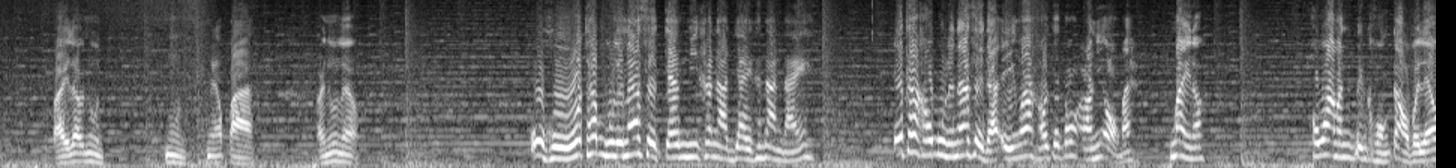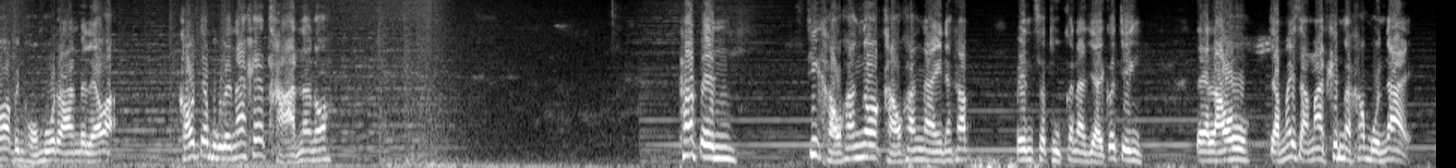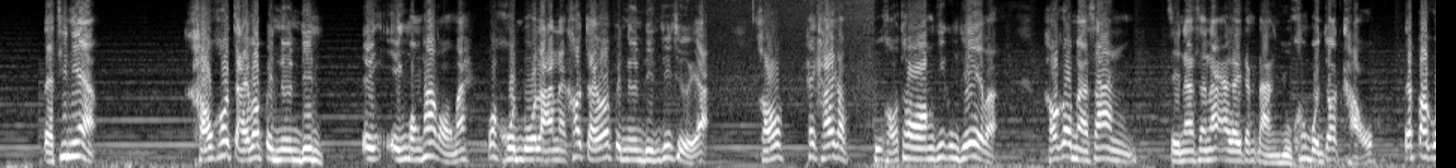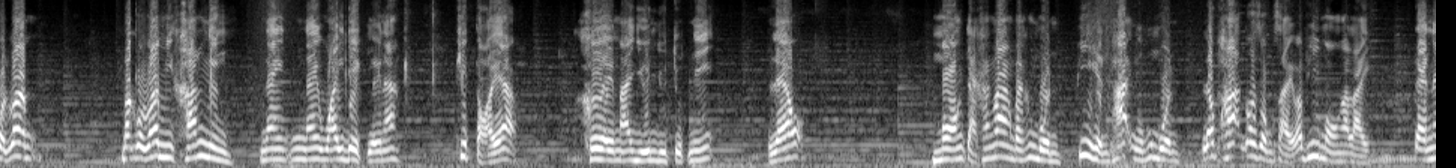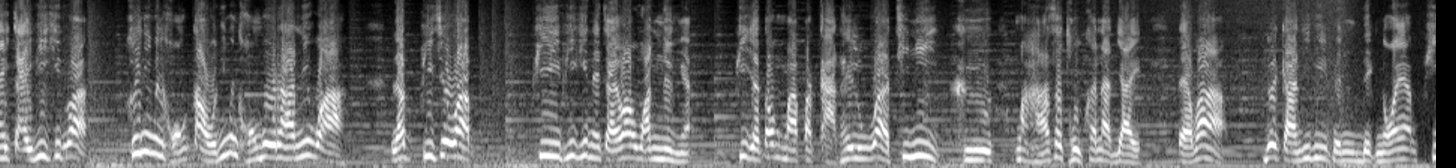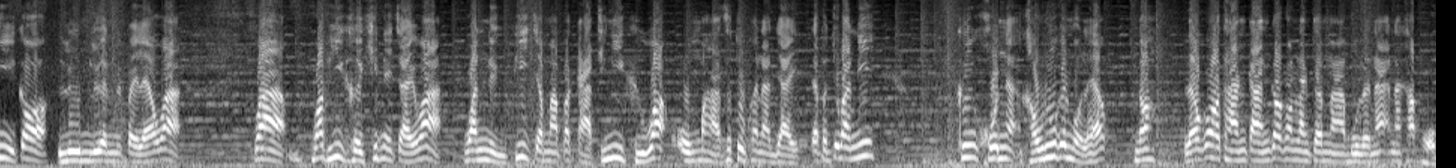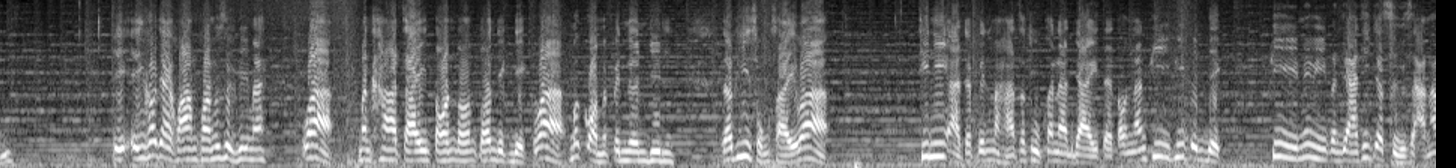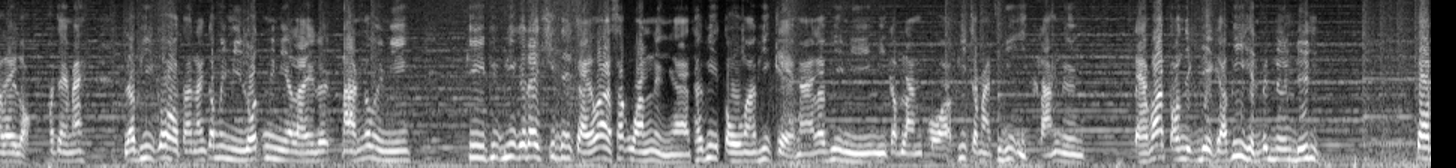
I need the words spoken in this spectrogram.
ไปแล้วนู่นนู่นแมวป่าไปนู่นแล้ว โอ้โห ถ้าบูรณะเสร็จแกมีขนาดใหญ่ขนาดไหน เอ๊ะถ้าเขาบูรณะเสร็จอะเองว่าเขาจะต้องเอานี่ออกไหมไม่เนาะ เพราะว่ามันเป็นของเก่าไปแล้วอะเป็นของโบราณไปแล้วอะเขาจะบูรณะแค่ฐานนะเนาะถ้าเป็นที่เขาข้างนอกเขาข้างในนะครับ เป็นสถูปขนาดใหญ่ก็จริง แต่เราจะไม่สามารถขึ้นมาข้างบนได้ แต่ที่เนี่ยเขาเข้าใจว่าเป็นเนินดิน เองเองมองภาพออกไหมว่าคนโบราณนะเข้าใจว่าเป็นเนินดินเฉยๆอะเขาคล้ายๆกับภูเขาทองที่กรุงเทพอะเขาก็มาสร้างเสนาสนะอะไรต่างๆ อยู่ข้างบนยอดเขา แต่ปรากฏว่า ปรากฏว่ามีครั้งหนึ่งในในวัยเด็กเลยนะ พี่ต่อยอะเคยมายืนอยู่จุดนี้ แล้วมองจากข้างล่างไปข้างบน พี่เห็นพระอยู่ข้างบน แล้วพระก็สงสัยว่าพี่มองอะไร แต่ในใจพี่คิดว่าเฮ้ยนี่มันของเก่านี่มันของโบราณนี่หว่า แล้วพี่เชื่อว่าพี่พี่คิดในใจว่าวันหนึ่งเนี่ยพี่จะต้องมาประกาศให้รู้ว่าที่นี่คือมหาสถูปขนาดใหญ่ แต่ว่า ด้วยการที่พี่เป็นเด็กน้อยอะพี่ก็ลืมเลือนไปแล้วว่า ว่าว่าพี่เคยคิดในใจว่าวันหนึ่งพี่จะมาประกาศที่นี่คือว่าองค์มหาสถูปขนาดใหญ่ แต่ปัจจุบันนี้คือคนอะเขารู้กันหมดแล้วเนาะแล้วก็ทางการก็กำลังจะมาบูรณะนะครับผมเอเองเข้าใจความความรู้สึกพี่ไหมว่ามันคาใจตอนตอนตอนเด็ก ๆ ว่าเมื่อก่อนมันเป็นเนินดิน แล้วพี่สงสัยว่าที่นี่อาจจะเป็นมหาสถูปขนาดใหญ่ แต่ตอนนั้นพี่พี่เป็นเด็ก พี่ไม่มีปัญญาที่จะสื่อสารอะไรหรอกเข้าใจไหมแล้วพี่ก็ตอนนั้นก็ไม่มีรถไม่มีอะไรเลยตังก็ไม่มีพี่พี่พี่ก็ได้คิดในใจว่าสักวันหนึ่งอะถ้าพี่โตมาพี่แก่มาแล้วพี่มีมีกำลังพอ พี่จะมาที่นี่อีกครั้งหนึ่งแต่ว่าตอนเด็กๆอะพี่เห็นเป็นเนินดิน แต่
